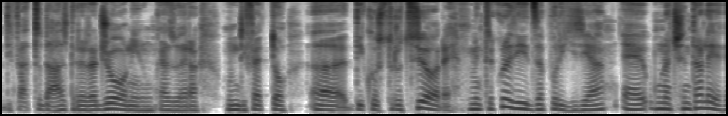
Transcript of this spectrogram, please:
di fatto da altre ragioni, in un caso era un difetto uh, di costruzione, mentre quella di Zaporizhia è una centrale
